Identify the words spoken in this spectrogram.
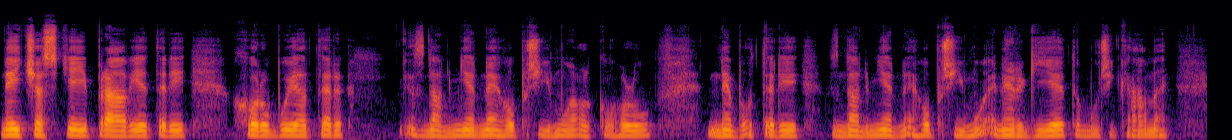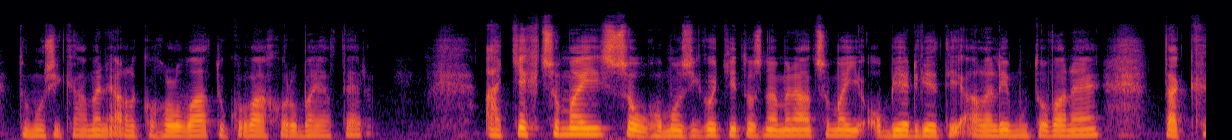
Nejčastěji právě tedy chorobu jater z nadměrného příjmu alkoholu nebo tedy z nadměrného příjmu energie, tomu říkáme, tomu říkáme nealkoholová tuková choroba jater. A těch, co mají, jsou homozygoti, to znamená, co mají obě dvě ty alely mutované, tak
